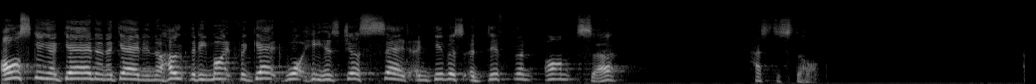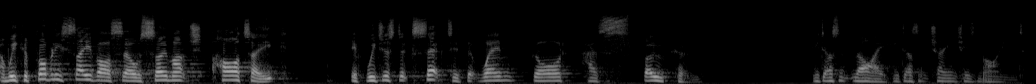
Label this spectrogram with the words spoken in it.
Asking again and again in the hope that he might forget what he has just said and give us a different answer has to stop. And we could probably save ourselves so much heartache if we just accepted that when God has spoken, he doesn't lie, he doesn't change his mind,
